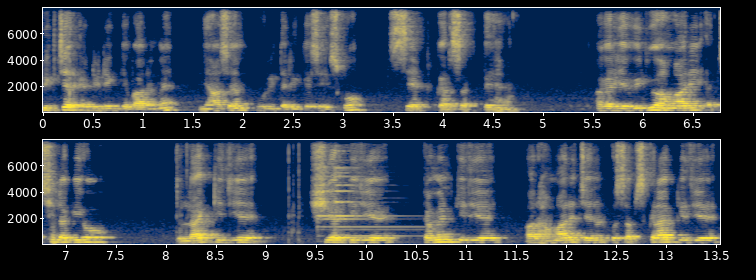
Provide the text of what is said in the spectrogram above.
पिक्चर एडिटिंग के बारे में, यहाँ से हम पूरी तरीके से इसको सेट कर सकते हैं। अगर ये वीडियो हमारी अच्छी लगी हो तो लाइक कीजिए शेयर कीजिए कमेंट कीजिए, और हमारे चैनल को सब्सक्राइब कीजिए,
